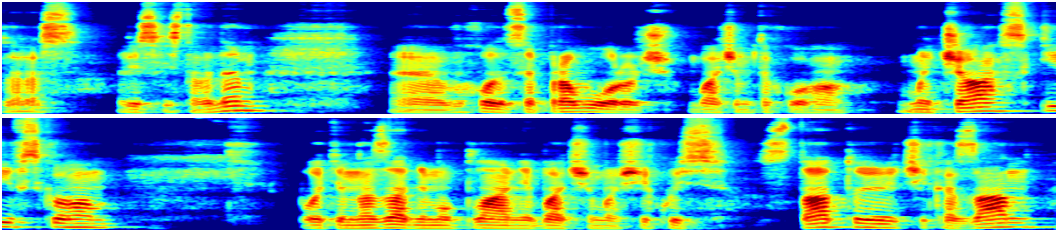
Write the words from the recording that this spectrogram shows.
зараз різкість наведемо. Е, Виходить, це праворуч, бачимо такого меча скіфського. Потім на задньому плані бачимо ще якусь статую чи казан.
